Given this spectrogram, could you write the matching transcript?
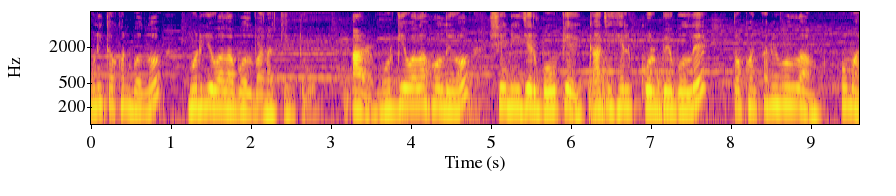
উনি তখন বলল, মুরগিওয়ালা বলবা না কিন্তু। আর মুরগিওয়ালা হলেও সে নিজের বউকে কাজে হেল্প করবে বলে তখন আমি বললাম, ওমা,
